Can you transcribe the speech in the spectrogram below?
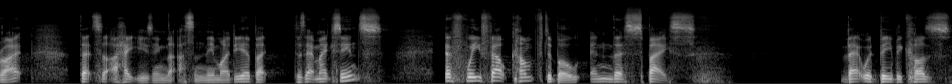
right? That's I hate using the us and them idea, but does that make sense? If we felt comfortable in this space, that would be because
